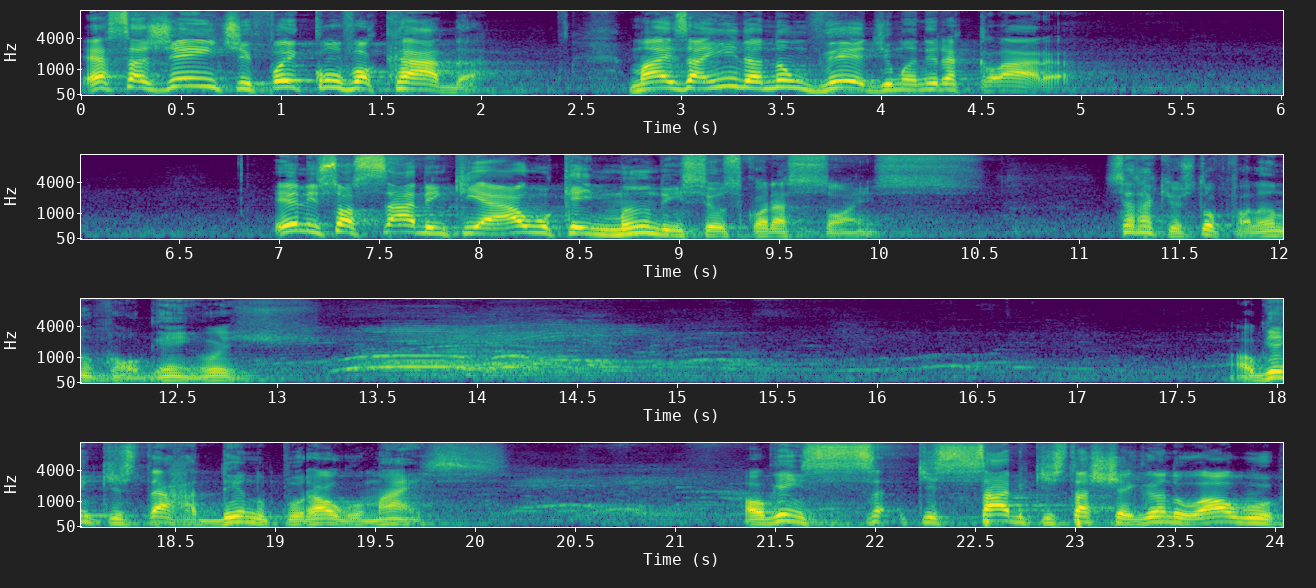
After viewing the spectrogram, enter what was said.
Essa gente foi convocada, mas ainda não vê de maneira clara eles só sabem que há algo queimando em seus corações. Será que eu estou falando com alguém hoje? Alguém que está ardendo por algo mais? Alguém que sabe que está chegando algo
